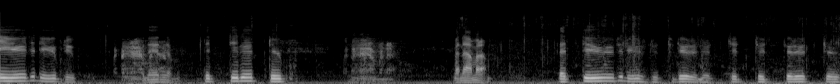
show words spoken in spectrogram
Do do do do. Do do do. Do do do do do do do do do do.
